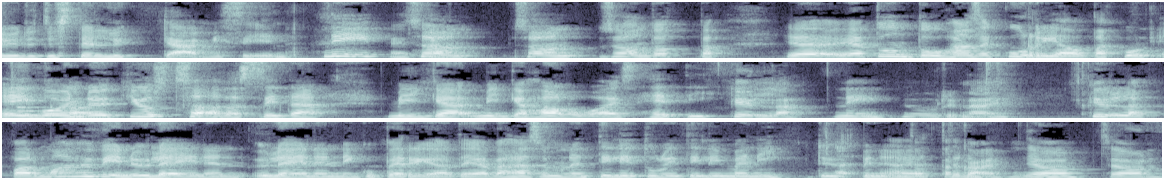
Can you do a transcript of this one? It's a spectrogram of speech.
tyydytysten lykkäämisiin. Niin, että... se, on, se, on, se on totta. Ja, ja tuntuuhan se kurjalta, kun ei totta voi nyt just saada sitä, minkä, minkä haluaisi heti. Kyllä, niin. juuri näin. Kyllä, varmaan hyvin yleinen, yleinen niin kuin periaate ja vähän semmoinen tili tuli tili meni tyyppinen Ä, ajattelu. Totta kai, joo, mm. se, on,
